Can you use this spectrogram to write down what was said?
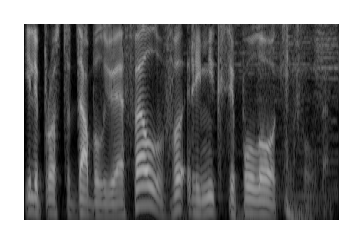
или просто WFL в ремиксе Пола Окинфолда.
